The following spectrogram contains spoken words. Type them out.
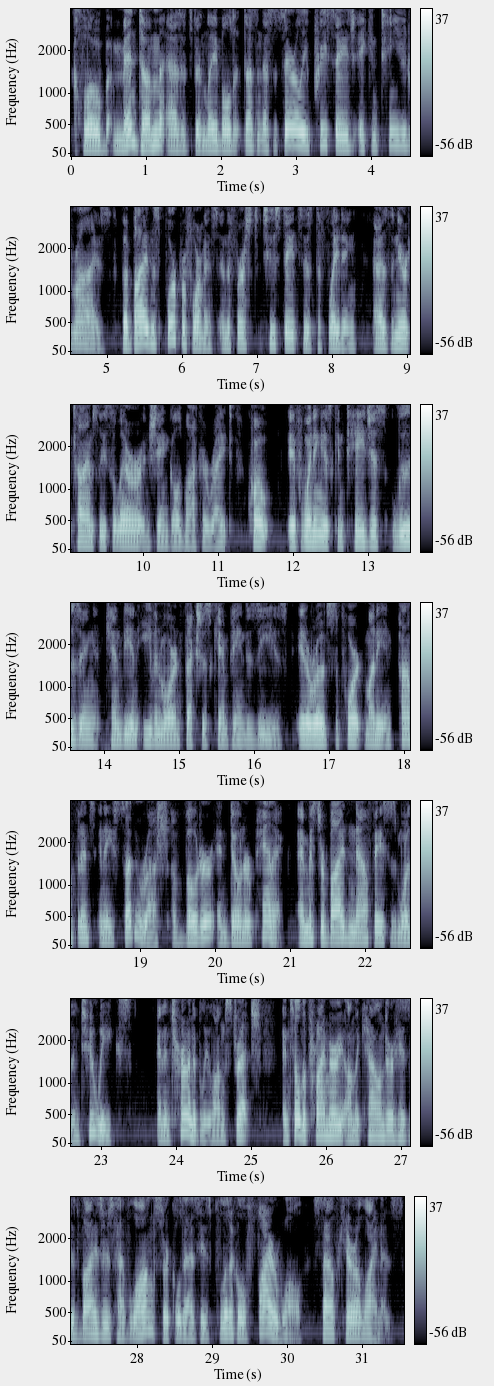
Mentum, as it's been labeled, doesn't necessarily presage a continued rise, but Biden's poor performance in the first two states is deflating. As the New York Times' Lisa Lerer and Shane Goldmacher write, quote, if winning is contagious, losing can be an even more infectious campaign disease. It erodes support, money, and confidence in a sudden rush of voter and donor panic. And Mr. Biden now faces more than two weeks, an interminably long stretch, until the primary on the calendar his advisors have long circled as his political firewall, South Carolina's.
